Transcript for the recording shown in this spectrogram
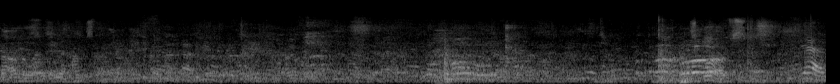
that other one's your hamster. Those gloves? Yeah.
